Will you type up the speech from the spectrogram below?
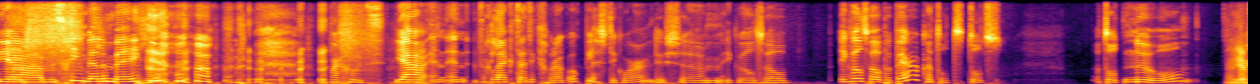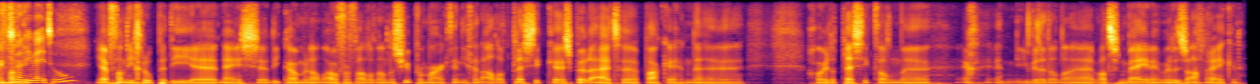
Ja, misschien wel een beetje. maar goed. Ja, Ja. En, en tegelijkertijd, ik gebruik ook plastic hoor. Dus ehm, ik, wil het wel, ik wil het wel beperken tot, tot, tot nul. Nou, je, maar hebt ik van zou die, niet weten hoe. je hebt van die groepen die eh, ineens eh, die komen dan overvallen dan de supermarkt. En die gaan alle plastic eh, spullen uitpakken. en gooien dat plastic dan. en die willen dan wat ze meenemen, willen ze afrekenen.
